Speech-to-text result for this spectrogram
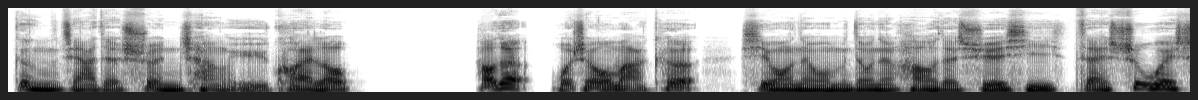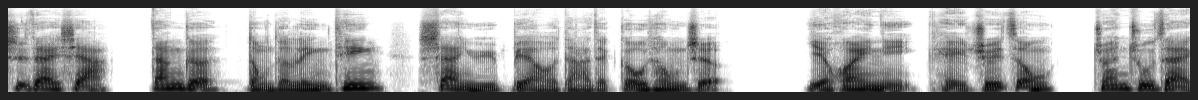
更加的顺畅愉快喽。好的，我是欧马克，希望呢我们都能好好的学习，在数位世代下当个懂得聆听、善于表达的沟通者。也欢迎你可以追踪专注在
